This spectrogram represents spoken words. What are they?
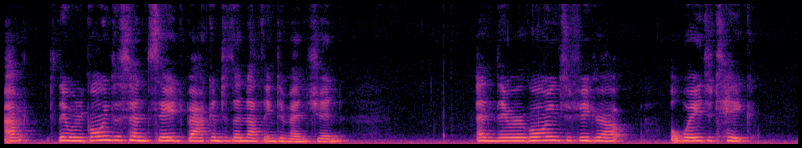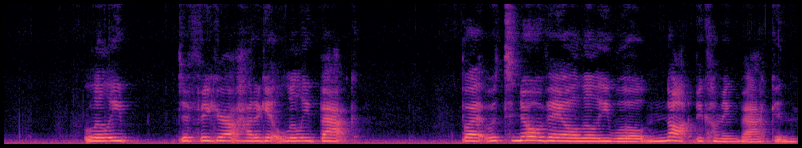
after, they were going to send Sage back into the nothing dimension, and they were going to figure out a way to take Lily, to figure out how to get Lily back. But with to no avail, Lily will not be coming back, and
